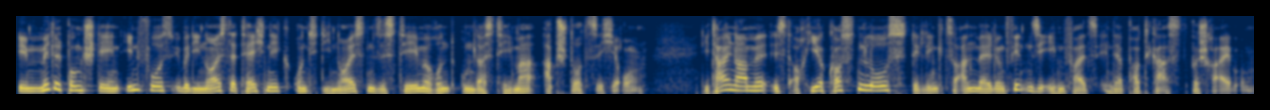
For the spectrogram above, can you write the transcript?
Im Mittelpunkt stehen Infos über die neueste Technik und die neuesten Systeme rund um das Thema Absturzsicherung. Die Teilnahme ist auch hier kostenlos. Den Link zur Anmeldung finden Sie ebenfalls in der Podcast-Beschreibung.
